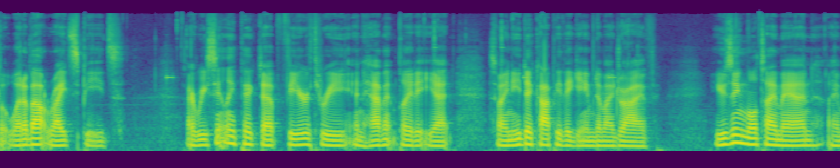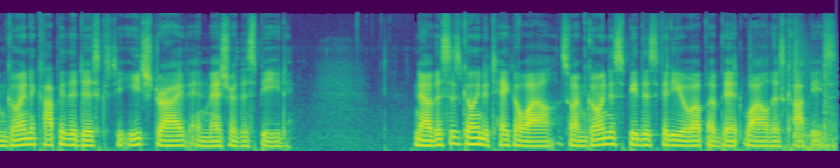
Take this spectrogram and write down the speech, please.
but what about write speeds? I recently picked up Fear 3 and haven't played it yet, so I need to copy the game to my drive. Using Multiman, I am going to copy the disk to each drive and measure the speed. Now this is going to take a while, so I'm going to speed this video up a bit while this copies.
